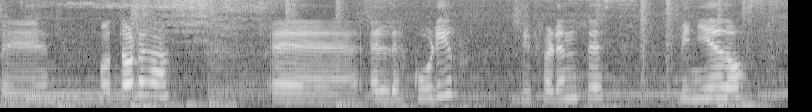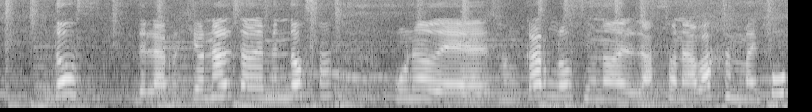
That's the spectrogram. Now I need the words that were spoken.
eh, otorga el descubrir diferentes viñedos, dos de la región alta de Mendoza, uno de San Carlos y uno de la zona baja en Maipú.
